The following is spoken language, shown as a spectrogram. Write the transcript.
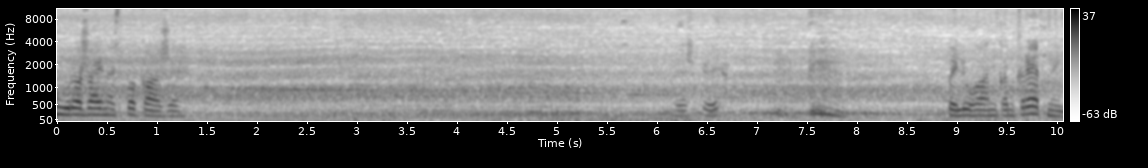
урожайність покаже. Я Пелюган конкретний.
